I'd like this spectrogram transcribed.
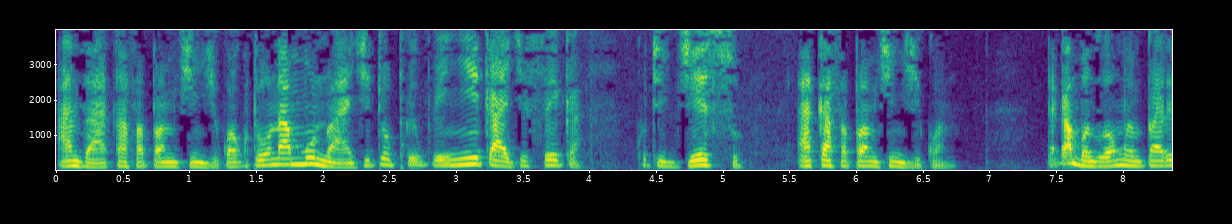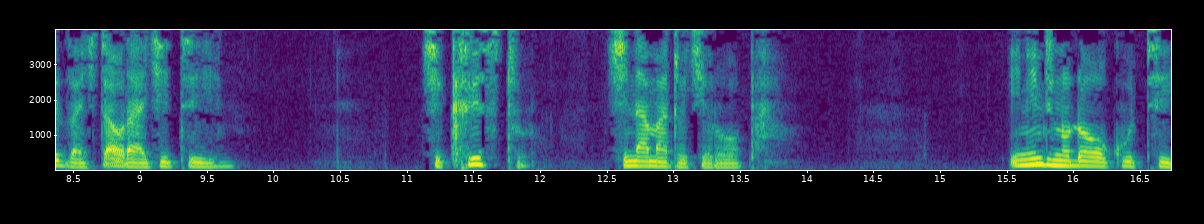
anzi akafa pamuchinjikwa kutoona munhu achitopwepwenyika achiseka kuti jesu akafa pamuchinjikwa ndakambonzwa mumwe muparidzi achitaura achiti chikristu chinamato cheropa. Ini ndinodawo kuti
